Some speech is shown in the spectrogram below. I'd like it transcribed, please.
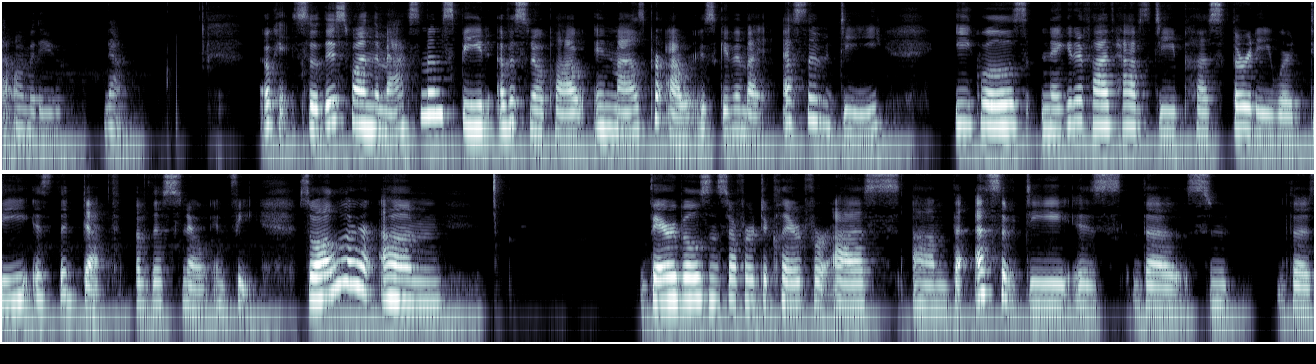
that one with you now. Okay, so this one, the maximum speed of a snowplow in miles per hour is given by S of D equals negative 5 halves D plus 30, where D is the depth of the snow in feet. So all our um, variables and stuff are declared for us. Um, the S of D is the the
